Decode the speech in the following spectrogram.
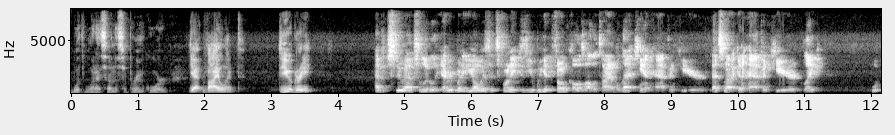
with what I saw in the Supreme Court. Get violent. Do you agree? Absolutely. Everybody, you always, it's funny because we get phone calls all the time. Well, that can't happen here. That's not going to happen here. Like, w-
